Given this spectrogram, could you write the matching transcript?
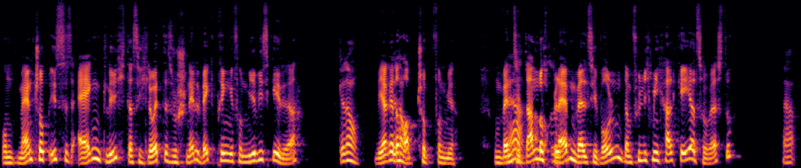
Und mein Job ist es eigentlich, dass ich Leute so schnell wegbringe von mir, wie es geht, ja. Genau. Wäre genau. der Hauptjob von mir. Und wenn ja, sie dann absolut. noch bleiben, weil sie wollen, dann fühle ich mich halt geehrt so, weißt du? Ja.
